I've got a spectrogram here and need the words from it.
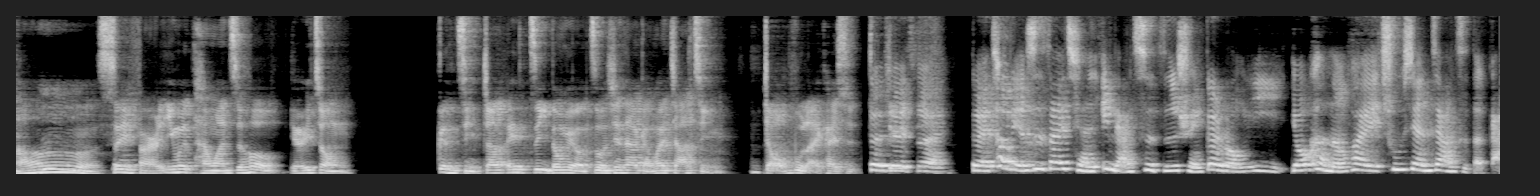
哦，所以反而因为谈完之后有一种更紧张，哎，自己都没有做，现在要赶快加紧脚步来开始。对对对对，特别是在前一两次咨询，更容易有可能会出现这样子的感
